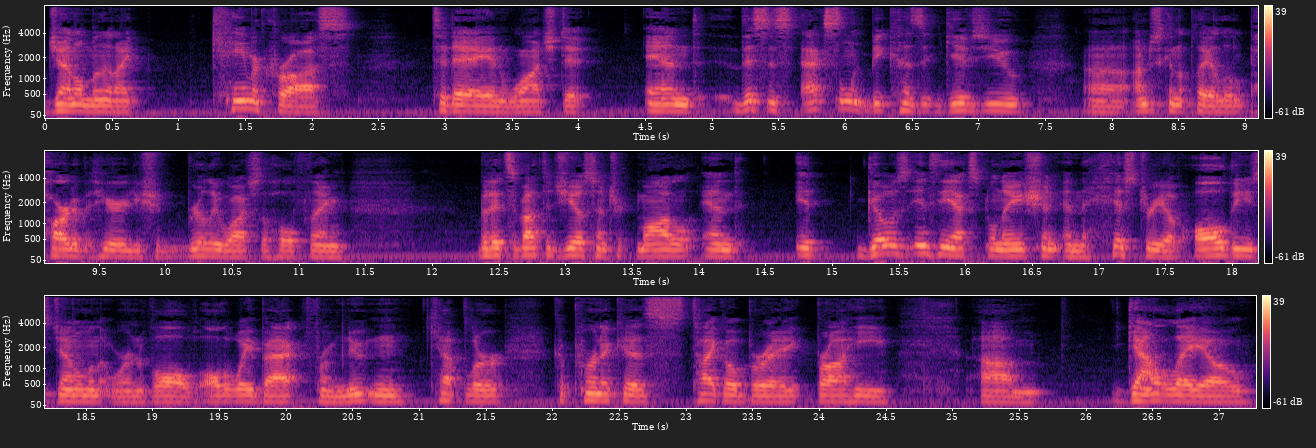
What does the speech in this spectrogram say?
gentleman that i came across today and watched it and this is excellent because it gives you, uh, I'm just going to play a little part of it here. You should really watch the whole thing. But it's about the geocentric model, and it goes into the explanation and the history of all these gentlemen that were involved, all the way back from Newton, Kepler, Copernicus, Tycho Brahe, um, Galileo,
